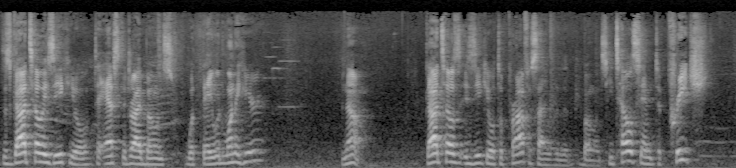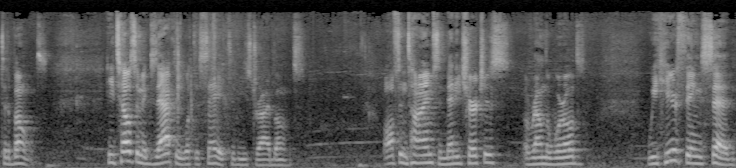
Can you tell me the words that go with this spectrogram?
Does God tell Ezekiel to ask the dry bones what they would want to hear? No. God tells Ezekiel to prophesy over the bones. He tells him to preach to the bones. He tells him exactly what to say to these dry bones. Oftentimes, in many churches around the world, we hear things said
